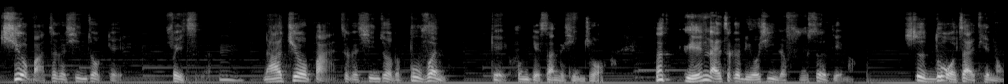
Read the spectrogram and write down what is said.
就把这个星座给废止了。嗯，然后就把这个星座的部分给分给三个星座。那原来这个流星的辐射点哦，是落在天龙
